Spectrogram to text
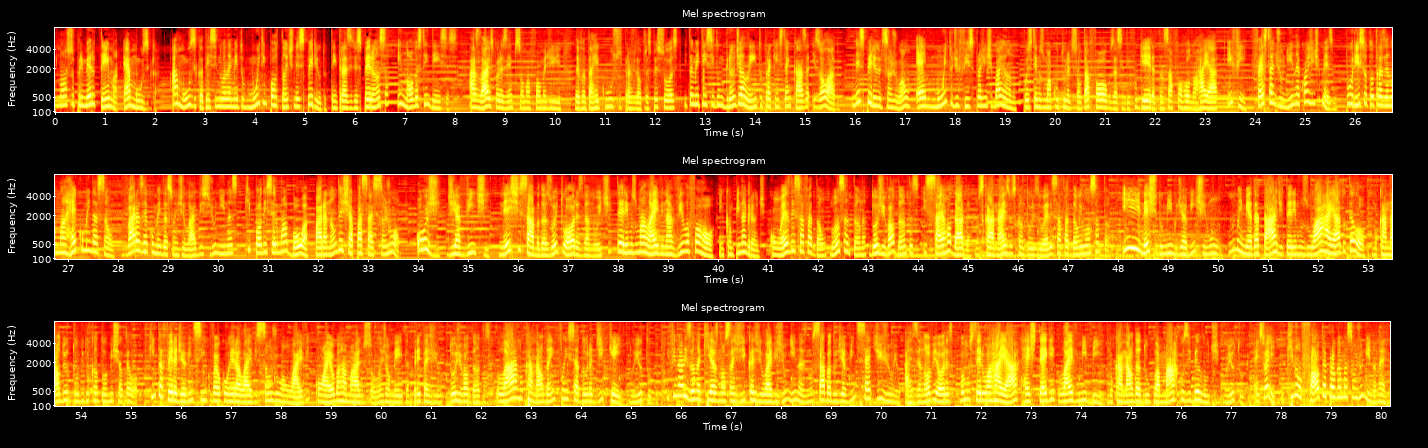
Nosso primeiro tema é a música. A música tem sido um elemento muito importante nesse período, tem trazido esperança e novas tendências. As lives, por exemplo, são uma forma de levantar recursos para ajudar outras pessoas e também tem sido um grande alento para quem está em casa isolado. Nesse período de São João é muito difícil para a gente baiano, pois temos uma cultura de soltar fogos, acender fogueira, dançar forró no arraiá, enfim, festa junina é com a gente mesmo. Por isso eu estou trazendo uma recomendação, várias recomendações de lives juninas que podem ser uma boa para não deixar passar esse São João. Hoje, dia 20, neste sábado às 8 horas da noite, teremos uma live na Vila Forró, em Campina Grande, com Wesley Safadão, Luan Santana, Dorival Dantas e Saia Rodada, nos canais dos cantores Wesley Safadão e Luan Santana. E neste domingo, dia 21, uma e meia da tarde, teremos o Arraiado Teló, no canal do YouTube do cantor Michel Teló. Quinta-feira, dia 25, vai ocorrer a live São João Live, com a Elba Ramalho, Solange Almeida, Preta Gil, Dorival Dantas, lá no canal da influenciadora DK no YouTube. E finalizando aqui as nossas dicas de lives juninas, no sábado, dia 27 de junho, às 19 horas, vamos ter o Arraiar hashtag LiveMeBe no canal da dupla Marcos e Belucci no YouTube. É isso aí. O que não falta é programação junina, né?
